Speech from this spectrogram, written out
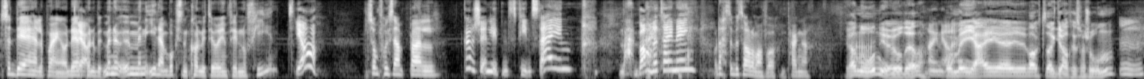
Så det er hele poenget. Og det Ja. kan du, men, men i den boksen kan du i teorien finne noe fint? Ja. Som for eksempel Kanskje en liten fin stein. Barnetegning. Og dette betaler man for. Penger. Ja, noen gjør jo det, da. Og men jeg eh, valgte da gratisversjonen. Mm.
